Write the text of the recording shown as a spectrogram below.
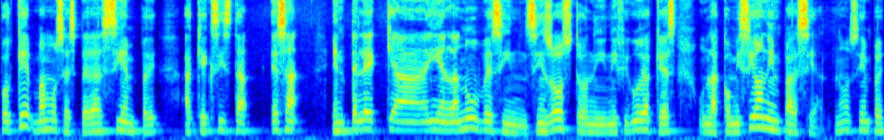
¿Por qué vamos a esperar siempre a que exista esa entelequia ahí en la nube sin, sin rostro ni, ni figura que es la comisión imparcial, ¿no? Siempre,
